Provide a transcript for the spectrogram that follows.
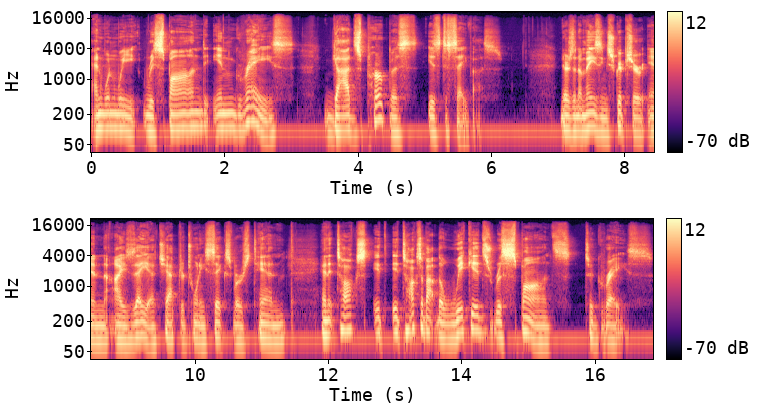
And when we respond in grace, God's purpose is to save us. There's an amazing scripture in Isaiah chapter 26 verse 10 and it talks it, it talks about the wicked's response to grace.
